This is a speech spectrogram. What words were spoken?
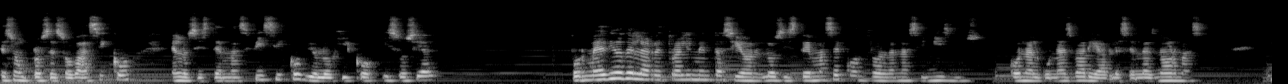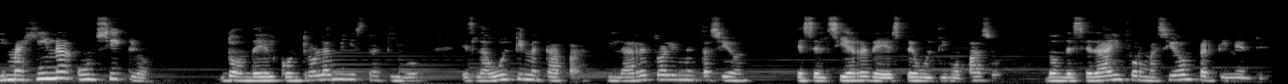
Es un proceso básico en los sistemas físico, biológico y social. Por medio de la retroalimentación, los sistemas se controlan a sí mismos, con algunas variables en las normas. Imagina un ciclo donde el control administrativo es la última etapa y la retroalimentación es el cierre de este último paso, donde se da información pertinente.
